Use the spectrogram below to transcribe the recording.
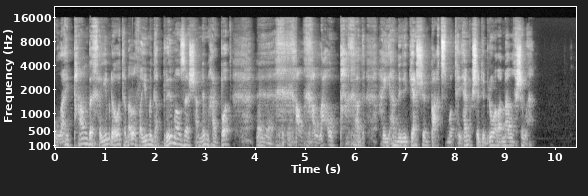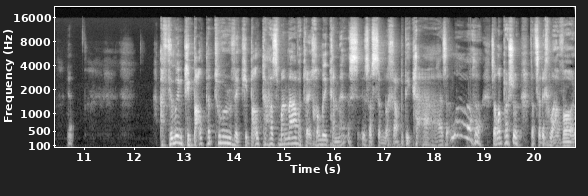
אולי פעם בחיים ראו את המלך והיו מדברים על זה שנים הרבות, חלחלה או פחד היה נרגשת בעצמותיהם כשדיברו על המלך שלהם. אפילו אם קיבלת טור וקיבלת הזמנה ואתה יכול להיכנס, אז עושים לך בדיקה, זה לא, זה לא פשוט. אתה צריך לעבור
